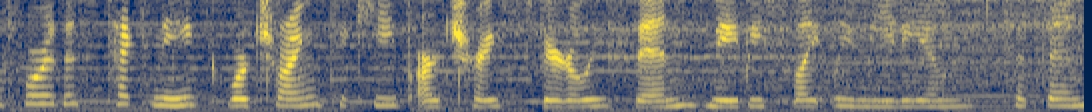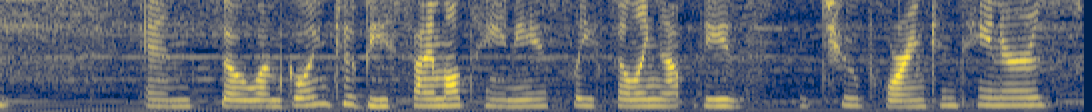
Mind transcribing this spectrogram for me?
Now for this technique, we're trying to keep our trace fairly thin, maybe slightly medium to thin. And so I'm going to be simultaneously filling up these two pouring containers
